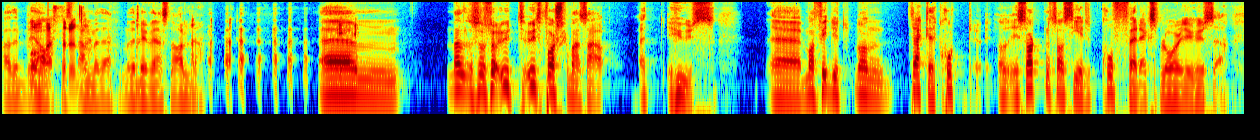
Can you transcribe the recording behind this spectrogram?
Ja, det, på ja, neste runde. stemmer det. Men det blir vi nesten alle. Um, men så, så ut, utforsker man seg et hus. Uh, man, ut, man trekker et kort og i starten som sier 'Hvorfor explorer du huset?'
